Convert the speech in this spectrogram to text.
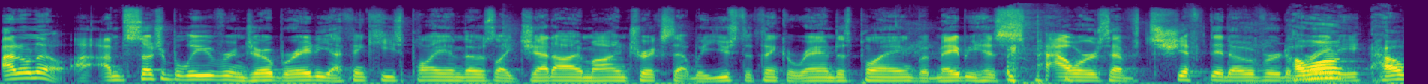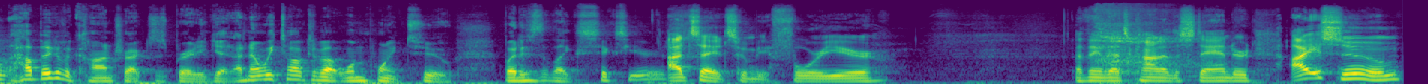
I don't know. I, I'm such a believer in Joe Brady. I think he's playing those like Jedi mind tricks that we used to think Aranda's playing, but maybe his powers have shifted over to How Brady. long? How how big of a contract does Brady get? I know we talked about 1.2, but is it like six years? I'd say it's going to be a four year. I think that's kind of the standard. I assume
